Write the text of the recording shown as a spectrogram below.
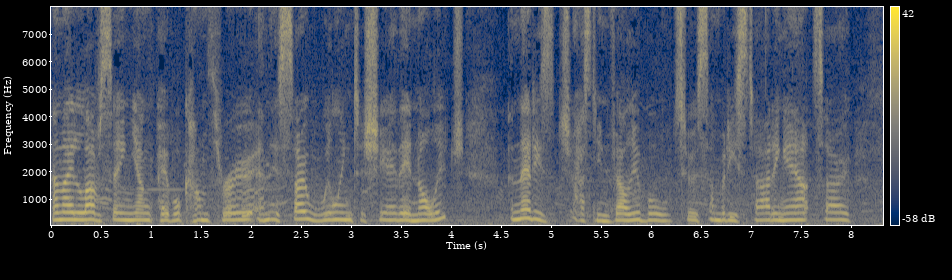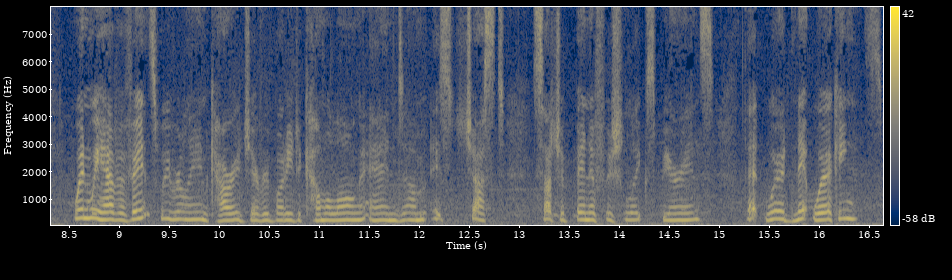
and they love seeing young people come through and they're so willing to share their knowledge. And that is just invaluable to somebody starting out. So when we have events, we really encourage everybody to come along, and um, it's just such a beneficial experience. That word networking, it's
